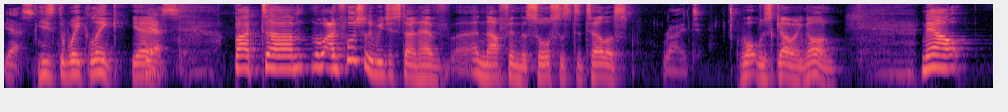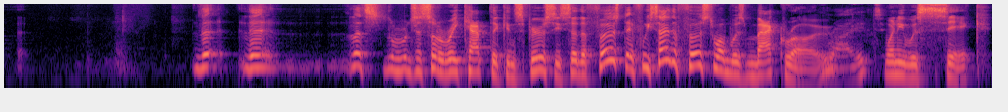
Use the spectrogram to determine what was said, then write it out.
Yes. He's the weak link. Yeah. Yes. But um, unfortunately, we just don't have enough in the sources to tell us Right. what was going on. Now, the the let's just sort of recap the conspiracy. So the first, if we say the first one was Macro, Right. when he was sick,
